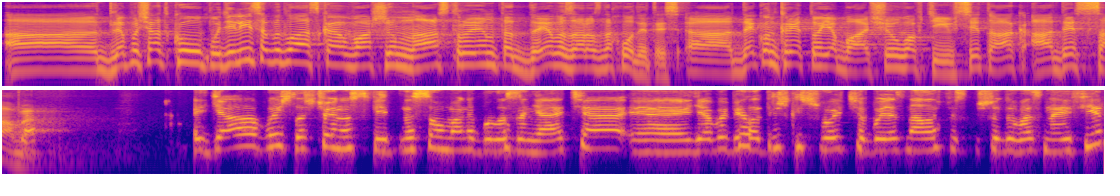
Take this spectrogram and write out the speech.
А, для початку поділіться, будь ласка, вашим настроєм та де ви зараз знаходитесь. А, де конкретно я бачу в автівці, так, а де саме? Я вийшла щойно з фітнесу. У мене було заняття. Е, Я вибігла трішки швидше, бо я знала, що спішу до вас на ефір.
